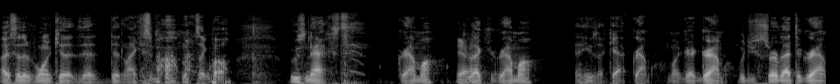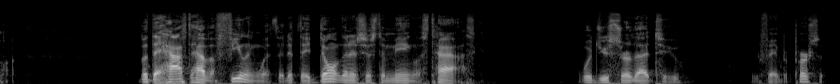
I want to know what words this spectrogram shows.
Like I said, there's one kid that didn't like his mom. I was like, well, who's next? grandma? Yeah. Do You like your grandma? And he's like, yeah, grandma. I'm like, yeah, grandma. Would you serve that to grandma? But they have to have a feeling with it. If they don't, then it's just a meaningless task. Would you serve that to your favorite person?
